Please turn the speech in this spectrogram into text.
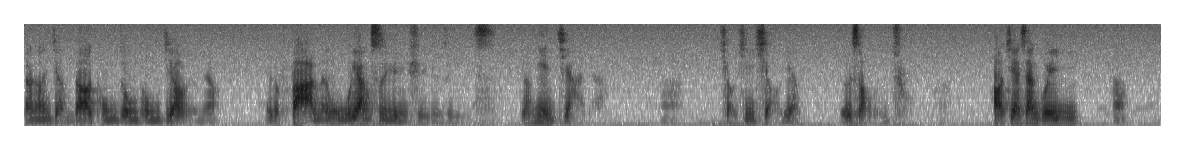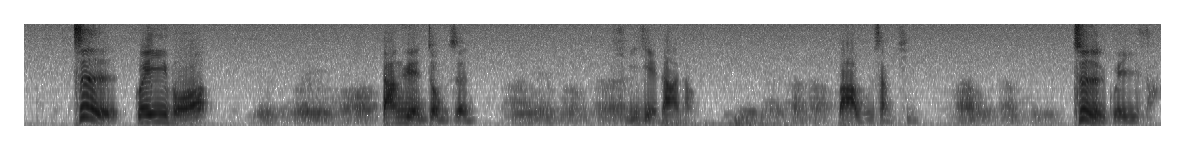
刚刚讲到通中通教有没有？那个法门无量是愿学就这个意思，不要念假的啊，小心小量，得少为主。好，现在三归一啊，自归依佛，当愿众生体解大道，发无上心。自归法，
